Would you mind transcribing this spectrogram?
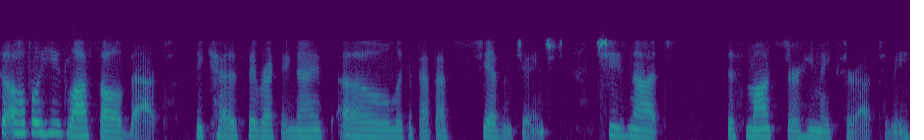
so hopefully he's lost all of that because they recognize, oh, look at that. That's she hasn't changed. She's not this monster he makes her out to be.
